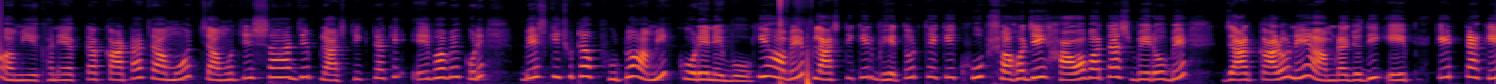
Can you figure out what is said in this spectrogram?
আমি এখানে একটা কাটা চামচ। চামচের সাহায্যে প্লাস্টিকটাকে এইভাবে করে বেশ কিছুটা ফুটো আমি করে নেব। কি হবে? প্লাস্টিকের ভেতর থেকে খুব সহজেই হাওয়া বাতাস বেরোবে। যার কারণে আমরা যদি এই প্যাকেটটাকে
